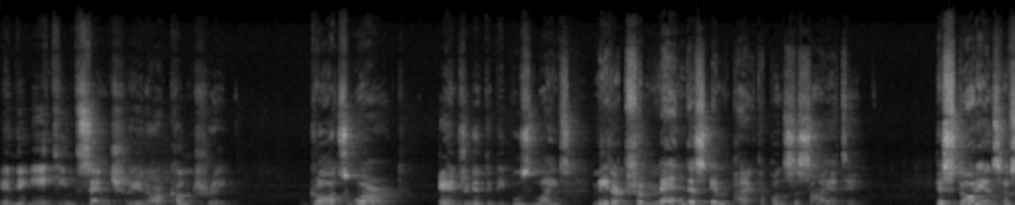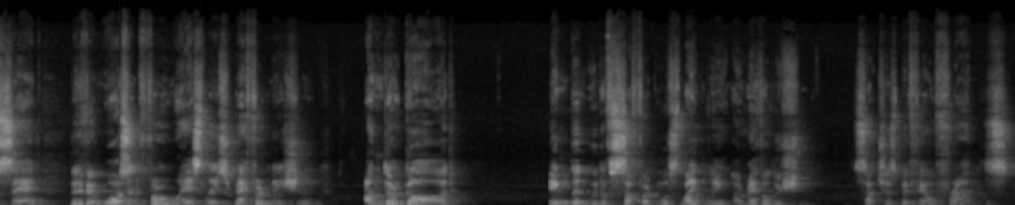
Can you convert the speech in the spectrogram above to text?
in the 18th century in our country, God's Word entering into people's lives made a tremendous impact upon society. Historians have said that if it wasn't for Wesley's Reformation under God, England would have suffered most likely a revolution such as befell France.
